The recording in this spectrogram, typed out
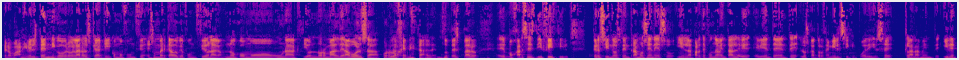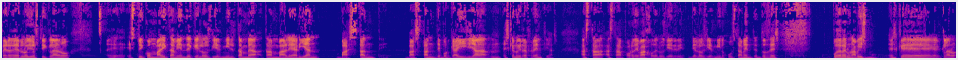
pero a nivel técnico, pero claro, es que aquí como funciona, es un mercado que funciona no como una acción normal de la bolsa, por lo general, entonces claro, eh, mojarse es difícil. Pero si nos centramos en eso y en la parte fundamental, ev- evidentemente los 14.000 sí que puede irse claramente. Y de perderlo yo estoy claro, eh, estoy con Malik también de que los 10.000 tamba- tambalearían bastante, bastante, porque ahí ya mm, es que no hay referencias, hasta, hasta por debajo de los 10 de los 10.000 justamente. Entonces, puede haber un abismo. Es que, claro,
